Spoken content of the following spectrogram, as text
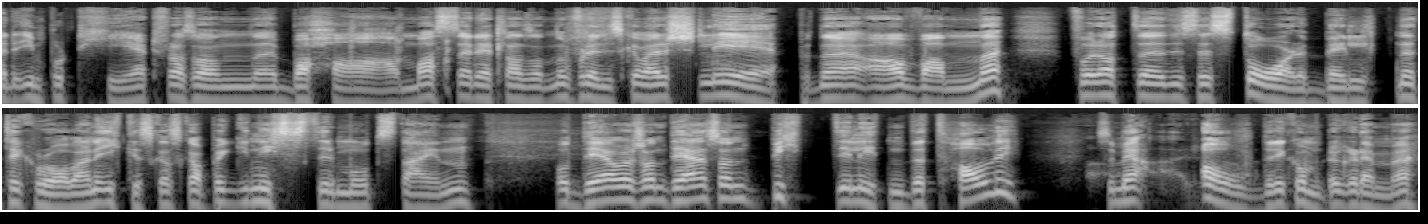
er importert fra sånn Bahamas eller et eller annet sånt, fordi de skal være slepende av vannet for at eh, disse stålbeltene til crawlerne ikke skal skape gnister mot steinen. Og det, var sånn, det er en sånn bitte liten detalj som jeg aldri kommer til å glemme.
